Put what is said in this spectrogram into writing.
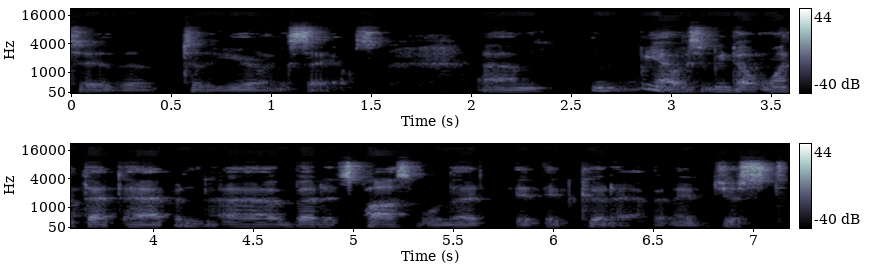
to the to the yearling sales um, you know obviously we don't want that to happen uh, but it's possible that it, it could happen it just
